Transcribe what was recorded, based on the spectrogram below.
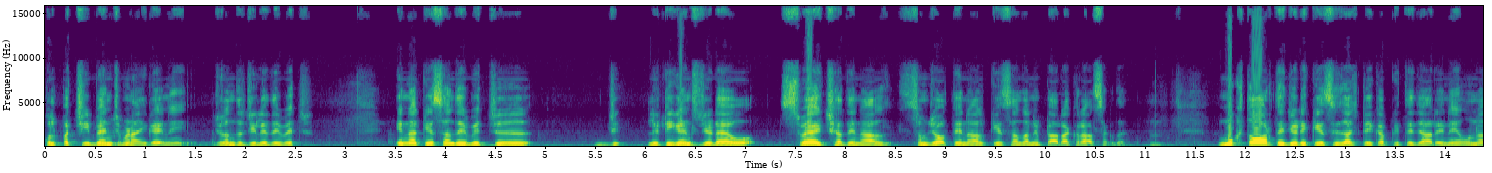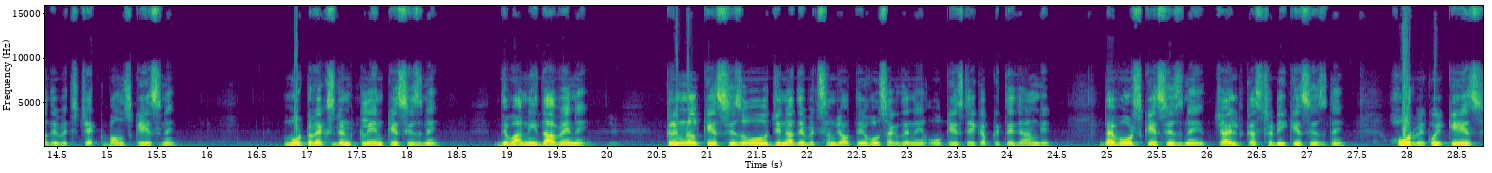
ਕੁੱਲ 25 ਬੈਂਚ ਬਣਾਏ ਗਏ ਨੇ ਜਲੰਧਰ ਜ਼ਿਲ੍ਹੇ ਦੇ ਵਿੱਚ। ਇਹਨਾਂ ਕੇਸਾਂ ਦੇ ਵਿੱਚ ਲਿਟੀਗੈਂਟਸ ਜਿਹੜਾ ਹੈ ਉਹ ਸਵੈ ਇੱਛਾ ਦੇ ਨਾਲ ਸਮਝੌਤੇ ਨਾਲ ਕੇਸਾਂ ਦਾ ਨਿਪਟਾਰਾ ਕਰਾ ਸਕਦਾ ਮੁੱਖ ਤੌਰ ਤੇ ਜਿਹੜੇ ਕੇਸਿਸ ਅੱਜ ਟੇਕ ਅਪ ਕੀਤੇ ਜਾ ਰਹੇ ਨੇ ਉਹਨਾਂ ਦੇ ਵਿੱਚ ਚੈੱਕ ਬਾਉਂਸ ਕੇਸ ਨੇ ਮੋਟਰ ਐਕਸੀਡੈਂਟ ਕਲੇਮ ਕੇਸਿਸ ਨੇ ਦੀਵਾਨੀ ਦਾਅਵੇ ਨੇ। ਕ੍ਰਿਮੀਨਲ ਕੇਸਿਸ ਉਹ ਜਿਨ੍ਹਾਂ ਦੇ ਵਿੱਚ ਸਮਝੌਤੇ ਹੋ ਸਕਦੇ ਨੇ ਉਹ ਕੇਸ ਟੇਕ ਅਪ ਕੀਤੇ ਜਾਣਗੇ। ਡਾਈਵੋਰਸ ਕੇਸਿਸ ਨੇ ਚਾਈਲਡ ਕਸਟਡੀ ਕੇਸਿਸ ਨੇ ਹੋਰ ਵੀ ਕੋਈ ਕੇਸ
